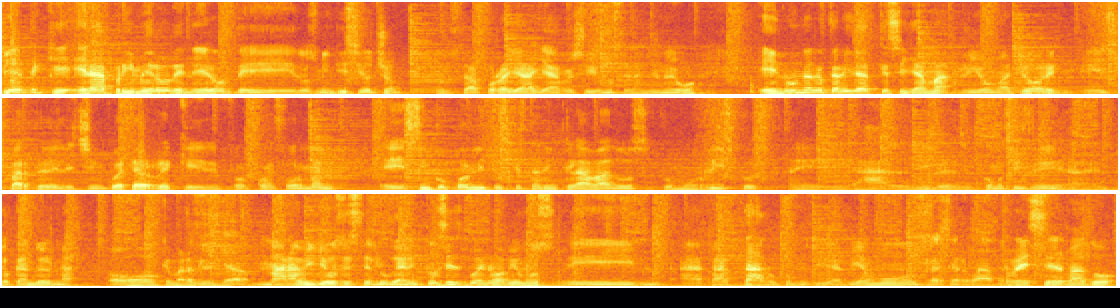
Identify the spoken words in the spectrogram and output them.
Fíjate que era primero de enero de 2018, cuando estaba por allá, ya recibimos el año nuevo, en una localidad que se llama Río Maggiore, es parte del Cinque Terre que fo- conforman eh, cinco pueblitos que están enclavados como riscos eh, al nivel, ¿cómo se dice? Ah, tocando el mar. Oh, qué maravilla. Maravilloso este lugar. Entonces, bueno, habíamos eh, apartado, ¿cómo se dice? Habíamos Reservado. reservado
